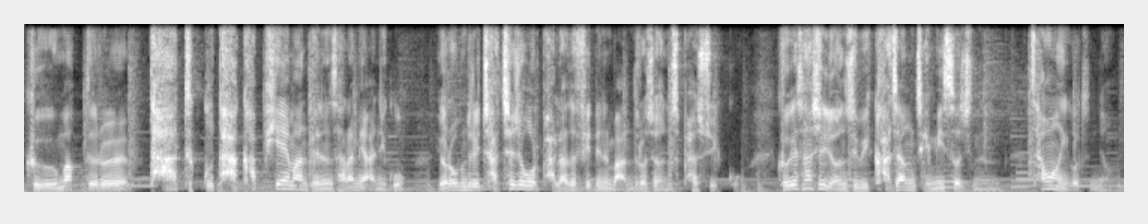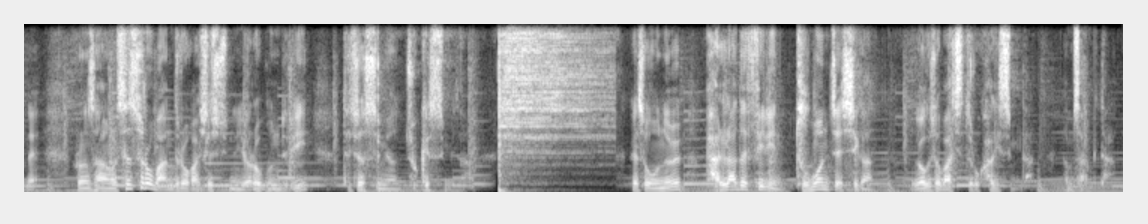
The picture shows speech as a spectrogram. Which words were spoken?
그 음악들을 다 듣고 다 카피해야만 되는 사람이 아니고 여러분들이 자체적으로 발라드 feeling을 만들어서 연습할 수 있고 그게 사실 연습이 가장 재미있어지는 상황이거든요. 네, 그런 상황을 스스로 만들어 가실 수 있는 여러분들이 되셨으면 좋겠습니다. 그래서 오늘 발라드 필링 두 번째 시간 여기서 마치도록 하겠습니다. 감사합니다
